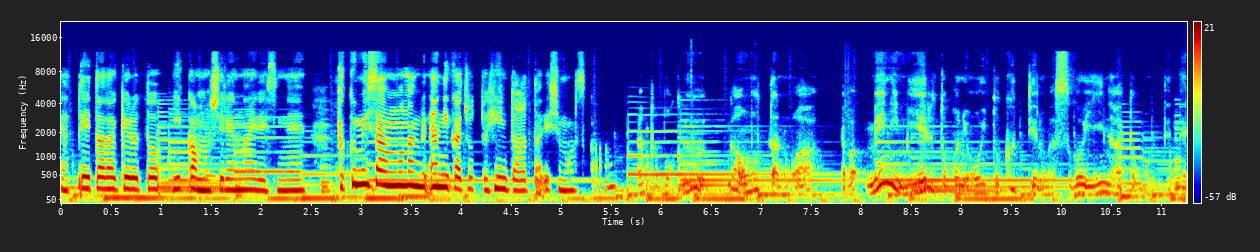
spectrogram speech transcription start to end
やっていただけるといいかもしれないですね。卓巳さんも何かちょっとヒントあったりしますか？なんか僕が思ったのはやっぱ目に見えるとこに置いとくっていうのがすごいいいなと思ってて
